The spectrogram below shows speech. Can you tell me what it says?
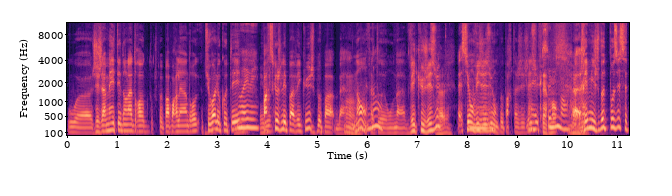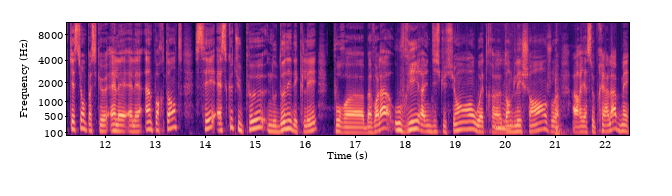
où euh, j'ai jamais été dans la drogue, donc je peux pas parler un drogue. Tu vois le côté parce que je l'ai pas vécu, je peux pas. Ben mmh. non, en fait, on a vécu Jésus. Si on vit mmh. Jésus, on peut partager Jésus. Clairement. Euh, Rémi, je veux te poser cette question parce que elle est, elle est importante. C'est est-ce que tu peux nous donner des clés pour euh, ben voilà ouvrir à une discussion ou être mmh. dans de l'échange. Alors il y a ce préalable, mais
